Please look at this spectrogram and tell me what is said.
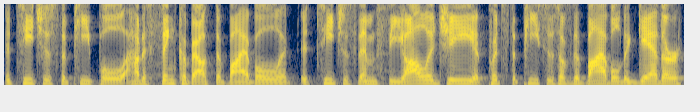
It teaches the people how to think about the Bible. It, it teaches them theology. It puts the pieces of the Bible together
